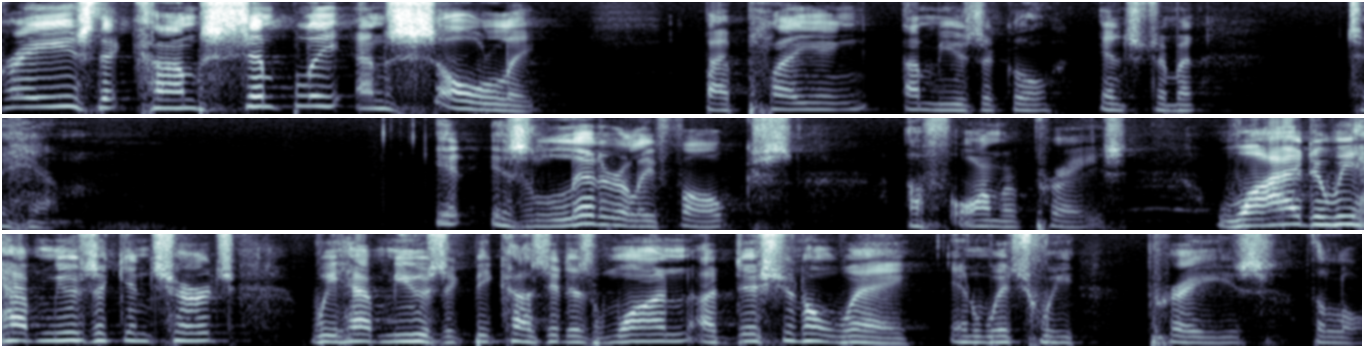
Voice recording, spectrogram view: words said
praise that comes simply and solely by playing a musical instrument to Him. It is literally, folks, a form of praise. Why do we have music in church? We have music because it is one additional way in which we praise the Lord.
